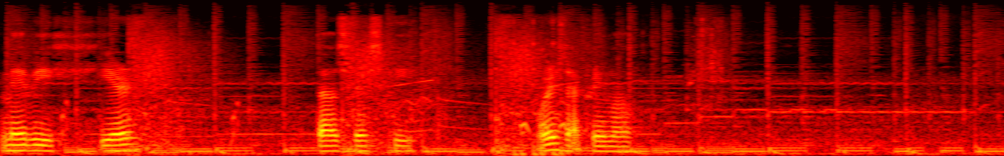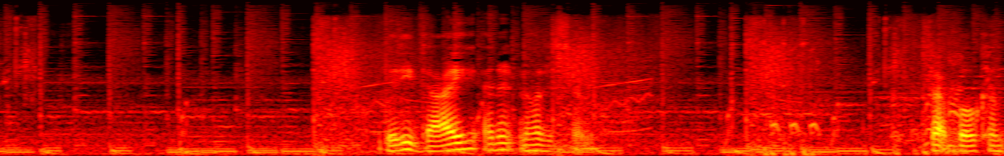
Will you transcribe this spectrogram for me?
Maybe here. That was risky. Where's that Primo? Did he die? I didn't notice him. That bull come.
